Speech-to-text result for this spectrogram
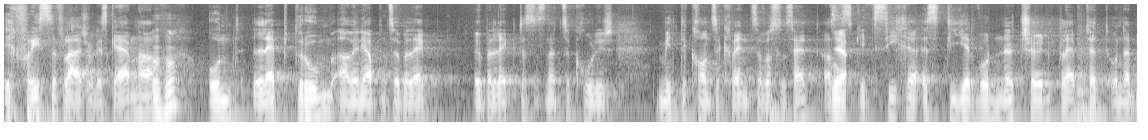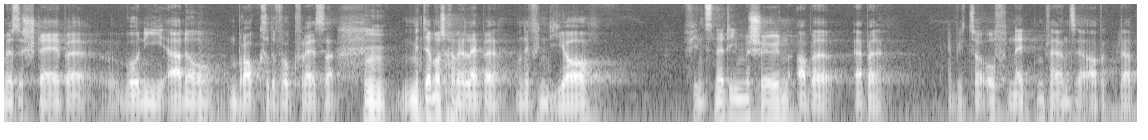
ich frisse Fleisch, weil ich es gerne habe und lebe drum, auch wenn ich ab und zu überlege, überlege, dass es nicht so cool ist, mit den Konsequenzen, was es hat. Also Ja. es gibt sicher ein Tier, das nicht schön gelebt hat und hat müssen sterben, wo ich auch noch einen Brocken davon gefressen habe. Mit dem musst du leben. Und ich finde, ja, ich finde es nicht immer schön, aber eben, ich bin zwar oft nett im Fernsehen, aber ich glaube,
